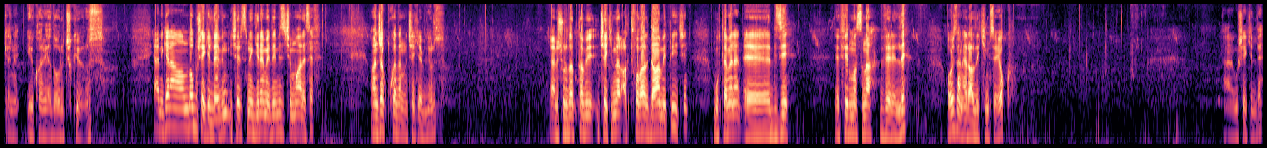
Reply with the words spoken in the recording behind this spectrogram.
Gene yukarıya doğru çıkıyoruz. Yani genel anlamda bu şekilde evin içerisine giremediğimiz için maalesef ancak bu kadarını çekebiliyoruz. Yani şurada tabi çekimler aktif olarak devam ettiği için muhtemelen eee, dizi e, firmasına verildi. O yüzden herhalde kimse yok. Yani bu şekilde.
